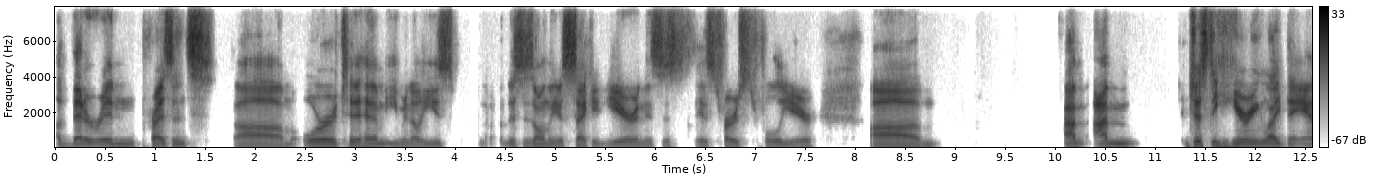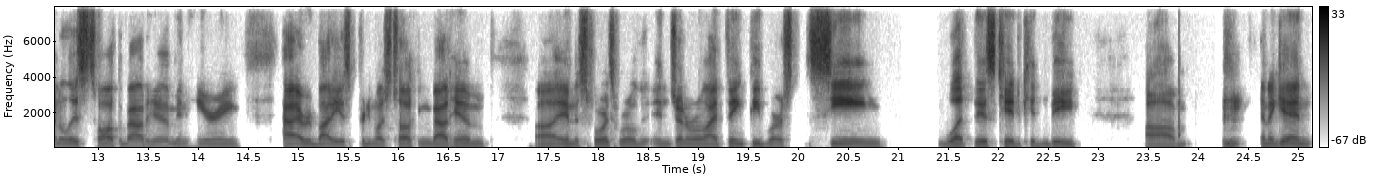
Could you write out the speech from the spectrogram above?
a veteran presence um, or to him, even though he's this is only his second year and this is his first full year. Um, I'm I'm just hearing like the analysts talk about him and hearing how everybody is pretty much talking about him uh, in the sports world in general. I think people are seeing what this kid can be. Um, and again,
